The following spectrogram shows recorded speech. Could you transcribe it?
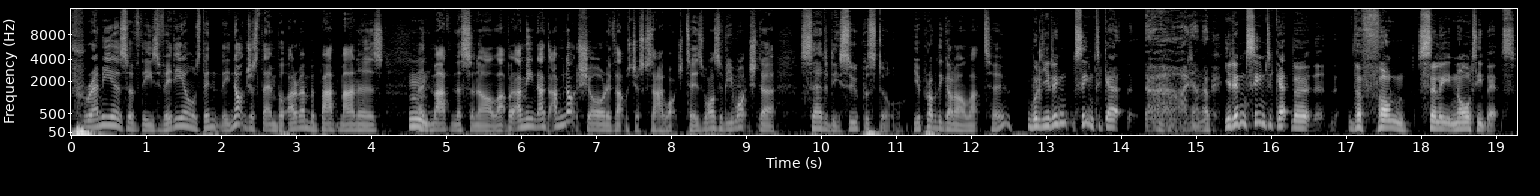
premieres of these videos, didn't they? Not just them, but I remember Bad Manners Mm. and Madness and all that. But I mean, I, I'm not sure if that was just because I watched Tiswas. If you watched uh, Saturday Superstore, you probably got all that too. Well, you didn't seem to get. Oh, I don't know. You didn't seem to get the the fun, silly, naughty bits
